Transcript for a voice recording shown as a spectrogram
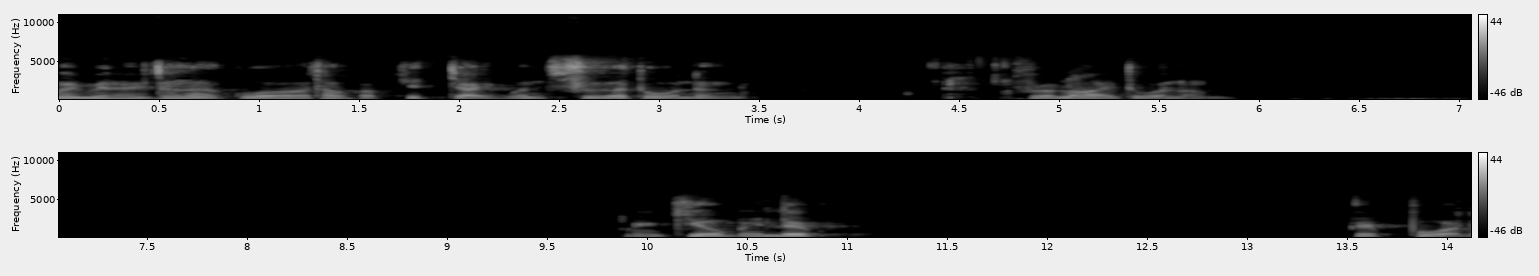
ไม่มีอะไรที่น่ากลัวเท่ากับจิตใจเหมือนเสือตัวหนึ่ง เสือลอยตัวหนึ่งไม่เขี้ยวไม่เล็บเก็บปวด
